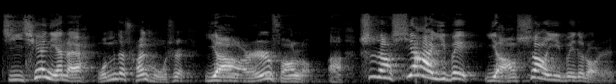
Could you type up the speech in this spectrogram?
几千年来啊，我们的传统是养儿防老啊，是让下一辈养上一辈的老人。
